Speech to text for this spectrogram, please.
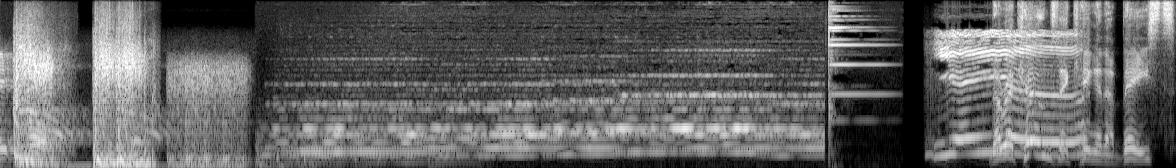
The raccoon's the king of the beasts.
